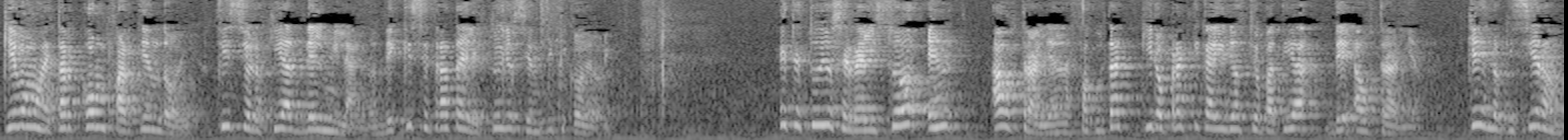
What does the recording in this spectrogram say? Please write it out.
¿Qué vamos a estar compartiendo hoy? Fisiología del milagro. ¿De qué se trata el estudio científico de hoy? Este estudio se realizó en Australia, en la Facultad Quiropráctica y de Osteopatía de Australia. ¿Qué es lo que hicieron?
